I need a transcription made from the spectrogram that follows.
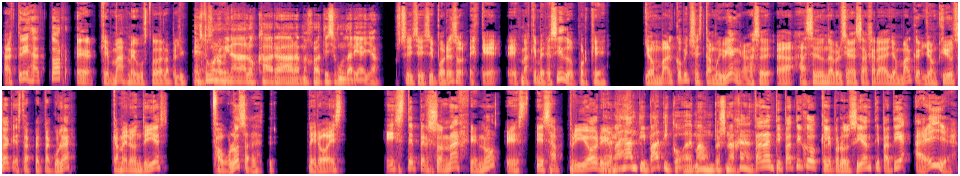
actriz actor eh, que más me gustó de la película. Estuvo nominada al Oscar a la mejor actriz secundaria ya. Sí, sí, sí, por eso. Es que es más que merecido, porque John Malkovich está muy bien. Hace, hace de una versión exagerada de John Malkovich. John Cusack está espectacular. Cameron Díaz, fabulosa. Este. Pero es, este personaje, ¿no? Es, es a priori. además es antipático, además, un personaje. Tan antipático que le producía antipatía a ella.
